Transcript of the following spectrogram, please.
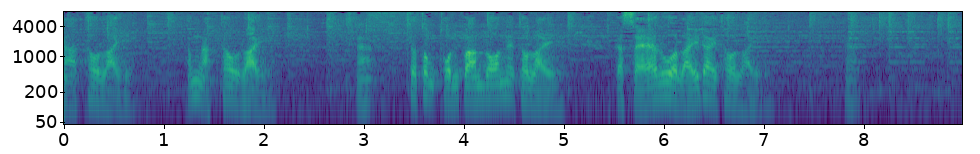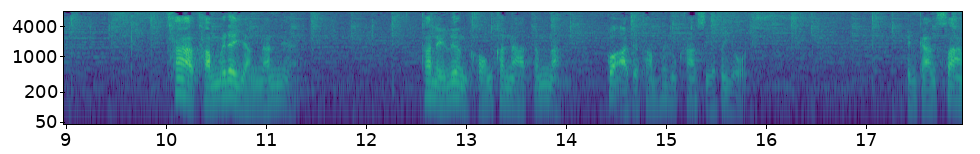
นาดเท่าไหร่ น้ำหนักเท่าไหร่นะจะต้องทนความร้อนได้เท่าไหร่ กระแสรั่วไหลได้เท่าไหร่นะถ้าทำไม่ได้อย่างนั้นเนี่ยถ้าในเรื่องของขนาดน้ำหนัก ก็อาจจะทำให้ลูกค้าเสียประโยชน์ เป็นการสร้าง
